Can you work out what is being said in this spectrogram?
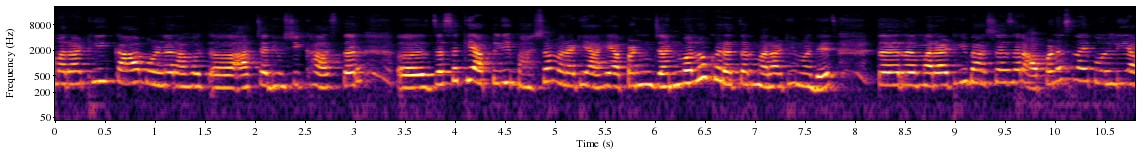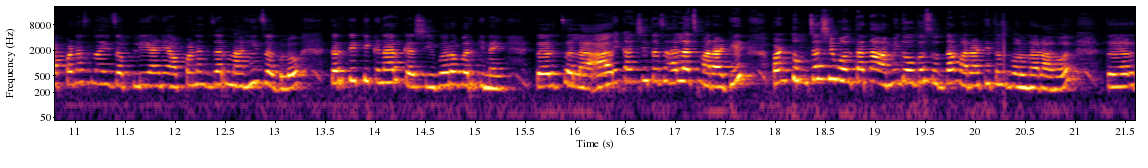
मराठी का बोलणार आहोत? आजच्या दिवशी खास तर जसं की आपली भाषा मराठी आहे आपण जन्मलो खरं तर मराठीमध्येच. तर मराठी भाषा जर आपणच नाही बोलली आपणच नाही जपली आणि आपणच जर नाही जगलो तर ती टिकणार कशी? बरोबर की नाही? तर चला अनेकांशी तर झालंच मराठीत पण तुमच्याशी बोलताना आम्ही दोघं सुद्धा मराठीतच बोलणार आहोत. तर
